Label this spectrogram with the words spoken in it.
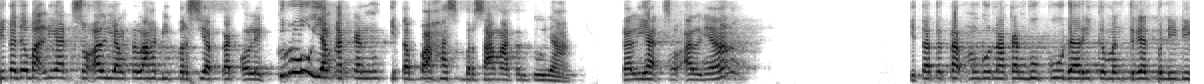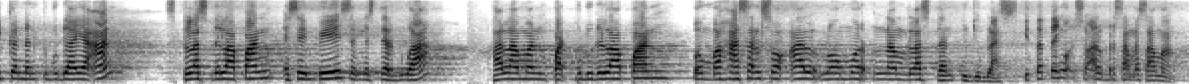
Kita coba lihat soal yang telah dipersiapkan oleh kru yang akan kita bahas bersama tentunya. Kita lihat soalnya. Kita tetap menggunakan buku dari Kementerian Pendidikan dan Kebudayaan kelas 8 SMP semester 2 halaman 48 pembahasan soal nomor 16 dan 17. Kita tengok soal bersama-sama.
